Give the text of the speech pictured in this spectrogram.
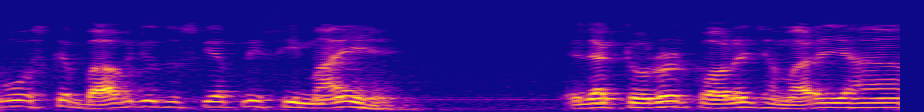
वो उसके बावजूद उसकी अपनी सीमाएँ हैं। इलेक्टोरल कॉलेज हमारे यहाँ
